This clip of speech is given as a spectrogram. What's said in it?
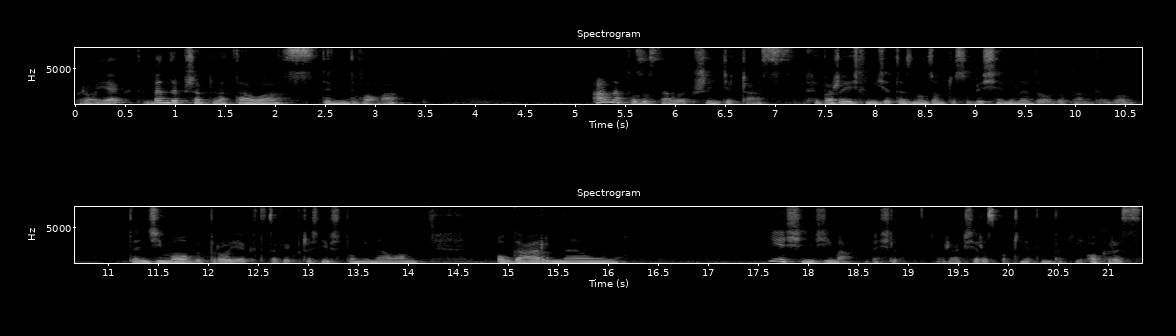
projekt będę przeplatała z tymi dwoma, a na pozostałe przyjdzie czas. Chyba, że jeśli mi się te znudzą, to sobie sięgnę do, do tamtego. Ten zimowy projekt, tak jak wcześniej wspominałam, ogarnę jesień-zima, myślę, że jak się rozpocznie ten taki okres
